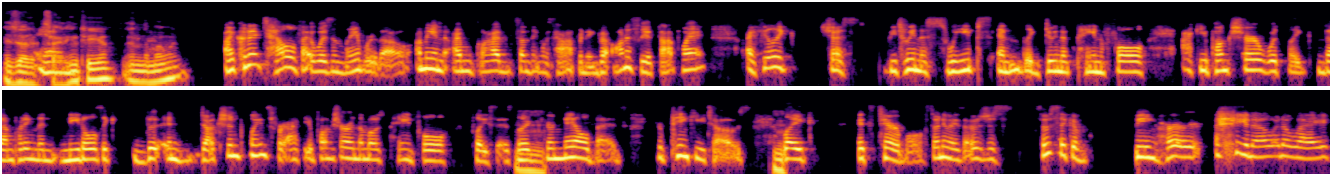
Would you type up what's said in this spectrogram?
Is that exciting to you in the moment? I couldn't tell if I was in labor though. I mean, I'm glad something was happening, but honestly, at that point, I feel like just between the sweeps and like doing the painful acupuncture with like them putting the needles, like the induction points for acupuncture are in the most painful places, like Mhm. your nail beds, your pinky toes. Mm. Like it's terrible. So, anyways, I was just so sick of being hurt, you know, in a way.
